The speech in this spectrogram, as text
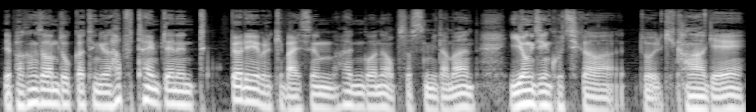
이제 박항서 감독 같은 경우 는 하프타임 때는 특별히 그렇게 말씀한 거는 없었습니다만 이영진 코치가 또 이렇게 강하게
